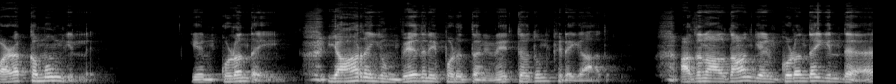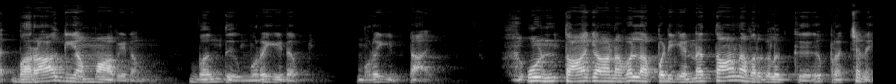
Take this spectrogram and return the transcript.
பழக்கமும் இல்லை. என் குழந்தை யாரையும் வேதனைப்படுத்த நினைத்ததும் கிடையாது. அதனால்தான் என் குழந்தை இந்த வராகி அம்மாவிடம் வந்து முறையிட முறையிட்டாய் உன் தாயானவள் அப்படி என்னத்தான் அவர்களுக்கு பிரச்சனை.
